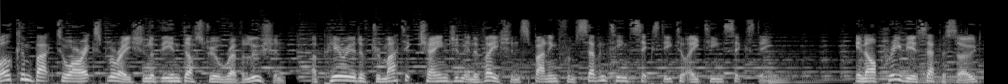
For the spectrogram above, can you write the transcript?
Welcome back to our exploration of the Industrial Revolution, a period of dramatic change and innovation spanning from 1760 to 1860. In our previous episode,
